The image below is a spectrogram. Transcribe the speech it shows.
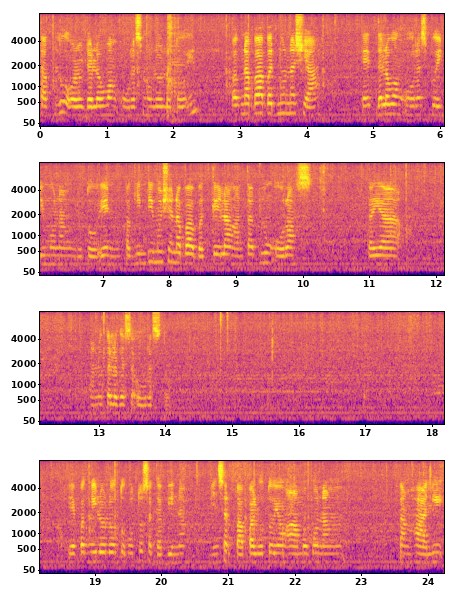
Tatlo or dalawang oras mo lulutuin. Pag nababad mo na siya, kahit dalawang oras pwede mo nang lutuin. Pag hindi mo siya nababad, kailangan tatlong oras. Kaya, ano talaga sa oras to. Kaya pag niluluto ko to sa gabi na, minsan papaluto yung amo ko ng tanghali.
